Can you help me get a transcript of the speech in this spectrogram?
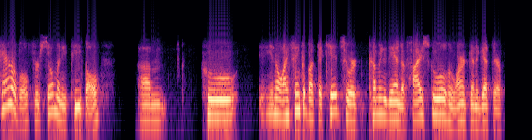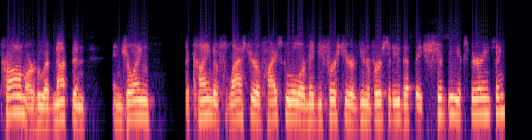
terrible for so many people um, who, you know, I think about the kids who are coming to the end of high school who aren't going to get their prom or who have not been enjoying the kind of last year of high school or maybe first year of university that they should be experiencing.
